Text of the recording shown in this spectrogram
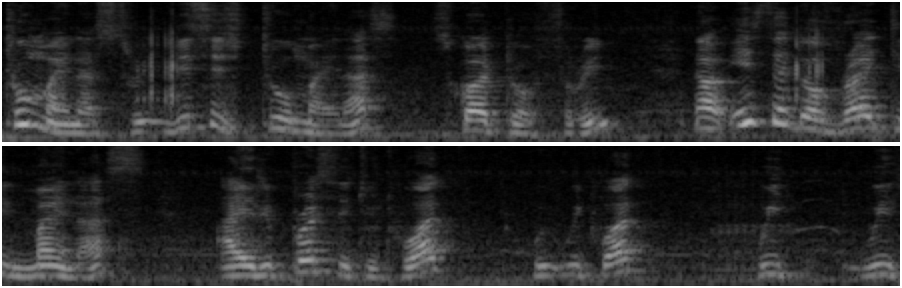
2 minus 3, this is 2 minus square root of 3. Now instead of writing minus, I replace it with what? With, with what? With, with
